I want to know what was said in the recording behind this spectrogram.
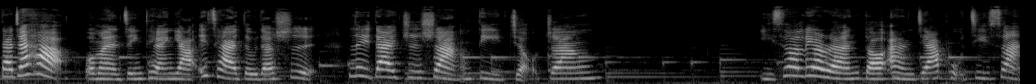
大家好，我们今天要一起来读的是《历代至上》第九章。以色列人都按家谱计算，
